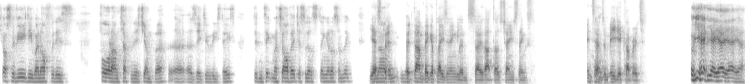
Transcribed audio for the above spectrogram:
Josh Navidi went off with his forearm tucked in his jumper, uh, as they do these days, didn't think much of it, just a little stinger or something. Yes, but, we- but Dan Biggar plays in England, so that does change things in terms of media coverage. Oh yeah, yeah, yeah, yeah, yeah,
